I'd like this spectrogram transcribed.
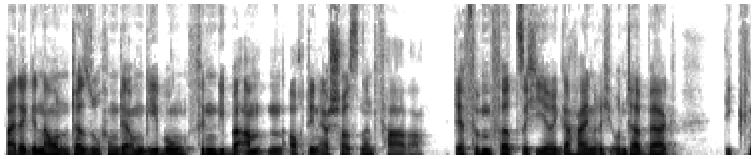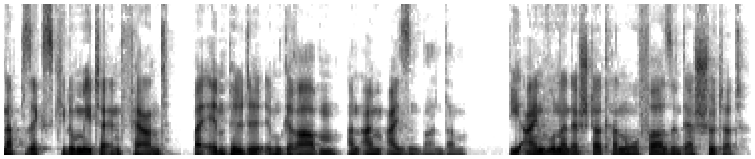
Bei der genauen Untersuchung der Umgebung finden die Beamten auch den erschossenen Fahrer. Der 45-jährige Heinrich Unterberg liegt knapp sechs Kilometer entfernt bei Empelde im Graben an einem Eisenbahndamm. Die Einwohner der Stadt Hannover sind erschüttert.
